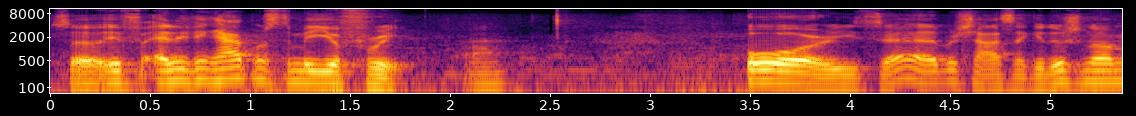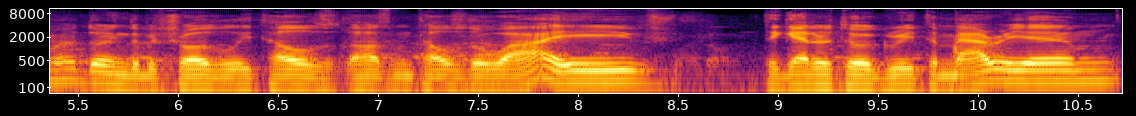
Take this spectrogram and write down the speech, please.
So if anything happens to me, you're free." Uh-huh. Or he said, during the betrothal, he tells the husband tells the wife to get her to agree to marry him.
